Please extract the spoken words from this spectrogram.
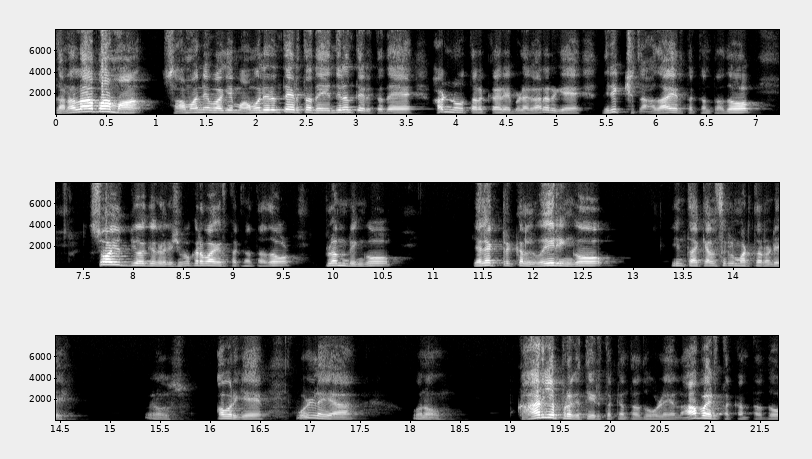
ಧನಲಾಭ ಮಾ, ಸಾಮಾನ್ಯವಾಗಿ ಮಾಮೂಲಿರಂತೆ ಇರ್ತದೆ, ಎಂದಿನಂತೆ ಇರ್ತದೆ. ಹಣ್ಣು, ತರಕಾರಿ, ಬೆಳೆಗಾರರಿಗೆ ನಿರೀಕ್ಷಿತ ಆದಾಯ ಇರ್ತಕ್ಕಂಥದ್ದು. ಸ್ವಉದ್ಯೋಗಿಗಳಿಗೆ ಶುಭಕರವಾಗಿರ್ತಕ್ಕಂಥದ್ದು ಪ್ಲಂಬಿಂಗು ಎಲೆಕ್ಟ್ರಿಕಲ್ ವೈರಿಂಗು ಇಂಥ ಕೆಲಸಗಳು ಮಾಡ್ತಾರೆ ನೋಡಿ. ಅವರಿಗೆ ಒಳ್ಳೆಯ ಏನು ಕಾರ್ಯಪ್ರಗತಿ ಇರ್ತಕ್ಕಂಥದ್ದು, ಒಳ್ಳೆಯ ಲಾಭ ಇರತಕ್ಕಂಥದ್ದು.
